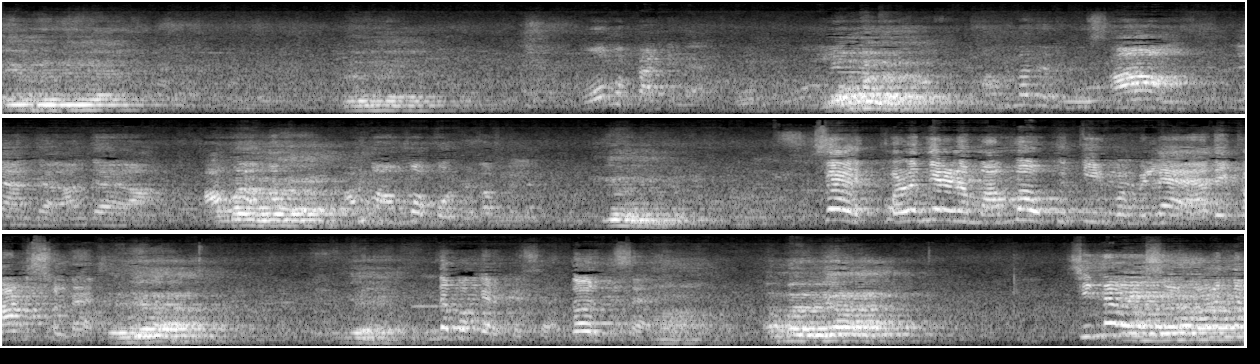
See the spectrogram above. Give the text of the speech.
என்ஜினியர் சார் குழந்தைய நம்ம அம்மாவை குத்தி இருப்போம் அதை காட்ட சொல்றாரு. இந்த பக்கம் இருக்கு சார் இருக்கு சார். சின்ன வயசுல குழந்தை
